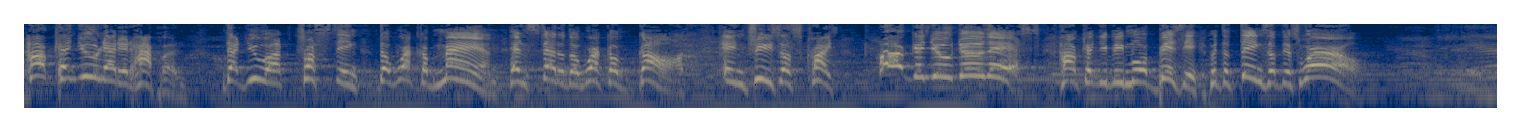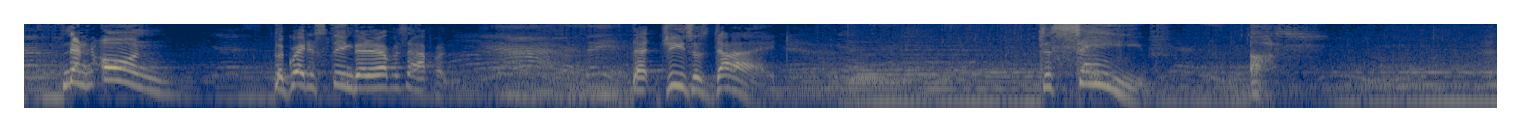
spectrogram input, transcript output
How can you let it happen that you are trusting the work of man instead of the work of God in Jesus Christ? How can you do this? How can you be more busy with the things of this world than on the greatest thing that ever happened? That Jesus died to save us.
